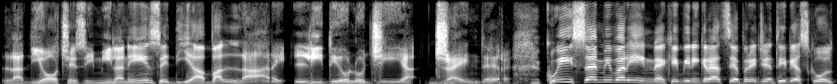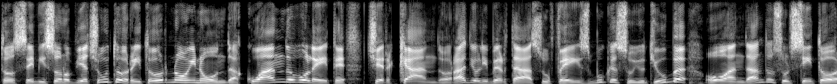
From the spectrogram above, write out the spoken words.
la diocesi milanese di avallare l'ideologia gender. Qui Sammy Varin che vi ringrazia per il gentile ascolto, se vi sono piaciuto ritorno in onda quando volete cercando Radio Libertà su Facebook, su YouTube o andando sul sito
